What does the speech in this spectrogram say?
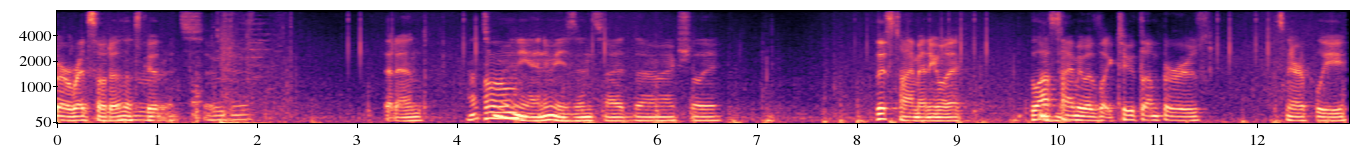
Or red soda. That's good. Red soda. That end. Not too Um, many enemies inside though, actually. This time, anyway. The last Mhm. time it was like two thumpers, snare flea.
